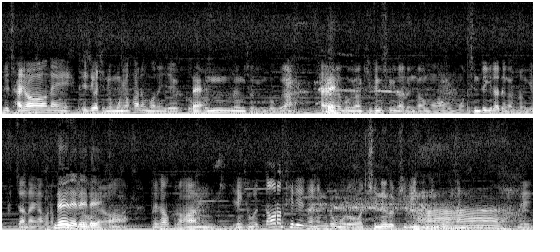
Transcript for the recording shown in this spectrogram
이제 자연에 돼지가 진흙 목욕 하는 거는 이제 그 네. 본능적인 거고요. 자연에 네. 보면 기생충이라든가 뭐, 뭐 진드기라든가 그런 게 붙잖아요. 그럼 네네네네. 그래서 그러한 기생충을 떨어뜨리는 행동으로 진흙을 비비는 행동을 합니다. 아 네.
